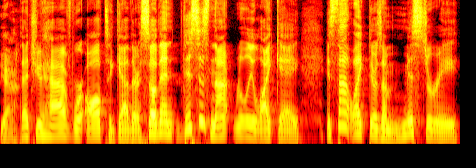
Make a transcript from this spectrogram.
yeah. that you have. We're all together. So then this is not really like a it's not like there's a mystery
